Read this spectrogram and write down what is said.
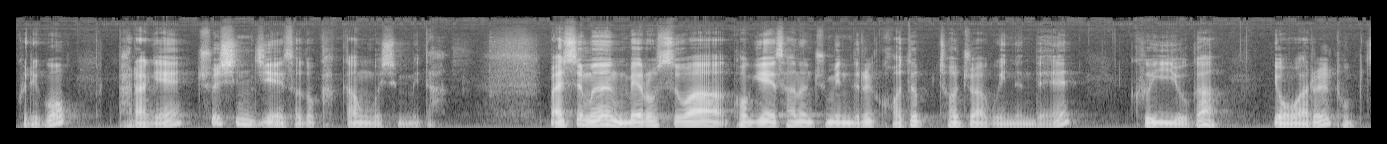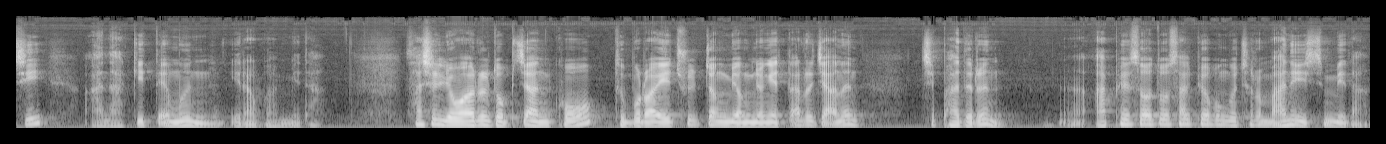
그리고 바락의 출신지에서도 가까운 곳입니다. 말씀은 메로스와 거기에 사는 주민들을 거듭 저주하고 있는데 그 이유가 여호와를 돕지 않았기 때문이라고 합니다. 사실 여호와를 돕지 않고 드보라의 출정 명령에 따르지 않은 지파들은 앞에서도 살펴본 것처럼 많이 있습니다.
